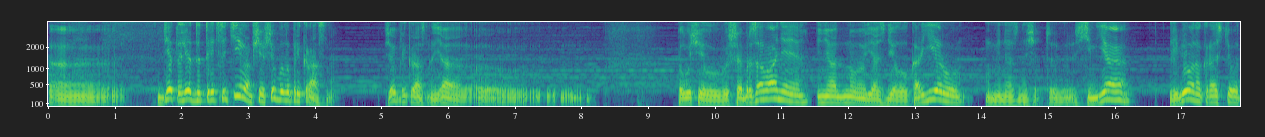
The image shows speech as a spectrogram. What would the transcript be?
Э, где-то лет до 30 вообще все было прекрасно. Все прекрасно. Я э, получил высшее образование, и не одно. Я сделал карьеру. У меня, значит, э, семья, ребенок растет.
